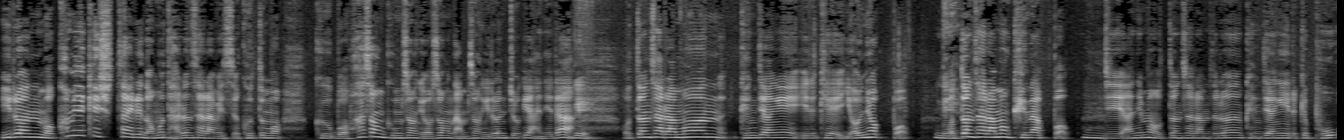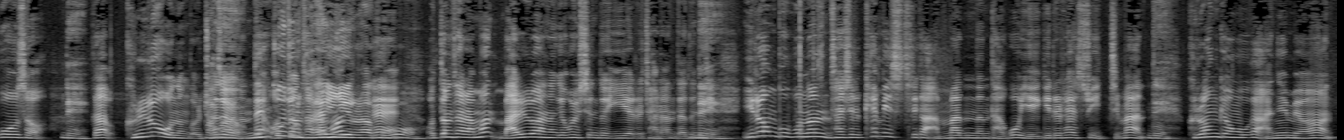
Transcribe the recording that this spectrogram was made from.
이런 뭐 커뮤니케이션 스타일이 너무 다른 사람이 있어요. 그것도 뭐 그뭐 화성, 금성, 여성, 남성 이런 쪽이 아니라 네. 어떤 사람은 굉장히 이렇게 연역법, 네. 어떤 사람은 귀납법, 음. 아니면 어떤 사람들은 굉장히 이렇게 보고서가 네. 글로 오는 걸. 좋아하는데 어떤 사람은 이해를 하고. 네, 어떤 사람은 말로 하는 게 훨씬 더 이해를 잘한다든지 네. 이런 부분은 사실 케미스트리가 안 맞는다고 얘기를 할 수 있지만 네. 그런 경우가 아니면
